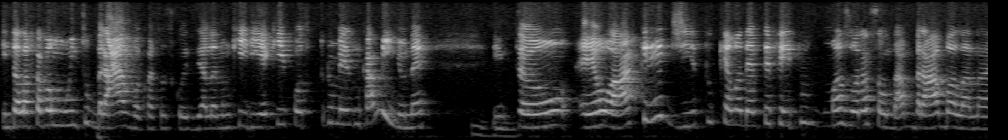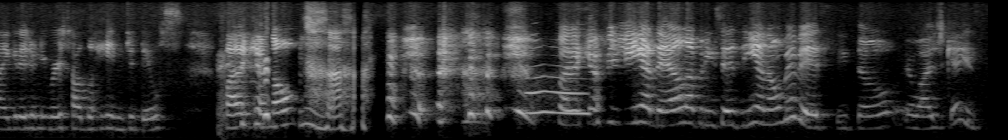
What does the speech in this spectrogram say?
Então ela ficava muito brava com essas coisas. E ela não queria que fosse pro mesmo caminho, né? Então, eu acredito que ela deve ter feito umas orações da braba lá na Igreja Universal do Reino de Deus. Para que eu não. para que a filhinha dela, a princesinha, não bebesse. Então, eu acho que é isso.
